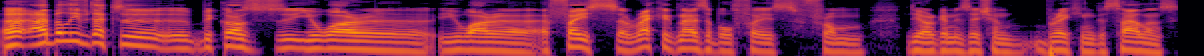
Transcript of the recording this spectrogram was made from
Uh, I believe that uh, because you are uh, you are a, a face, a recognizable face from the organization Breaking the Silence,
